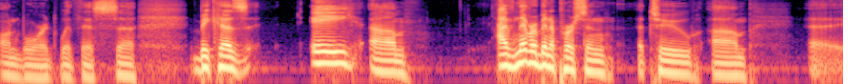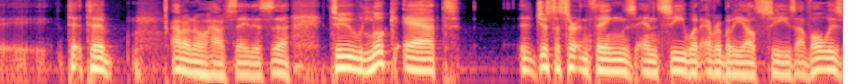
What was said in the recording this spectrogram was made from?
on board with this because, A, um, I've never been a person to um, to, to I don't know how to say this uh, to look at uh, just a certain things and see what everybody else sees. I've always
